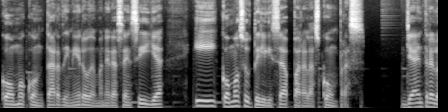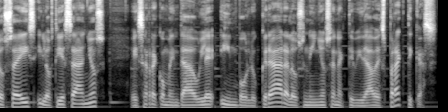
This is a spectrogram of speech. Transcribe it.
cómo contar dinero de manera sencilla y cómo se utiliza para las compras. Ya entre los 6 y los 10 años es recomendable involucrar a los niños en actividades prácticas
